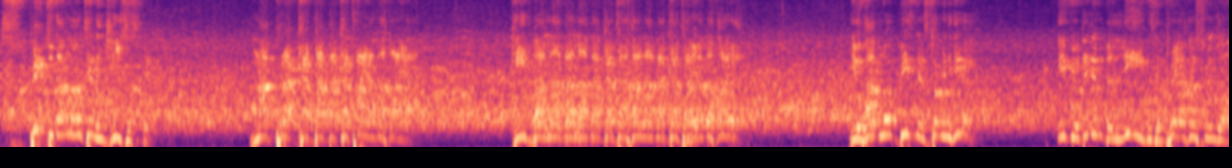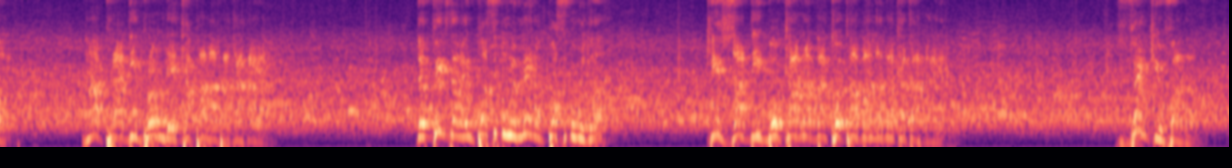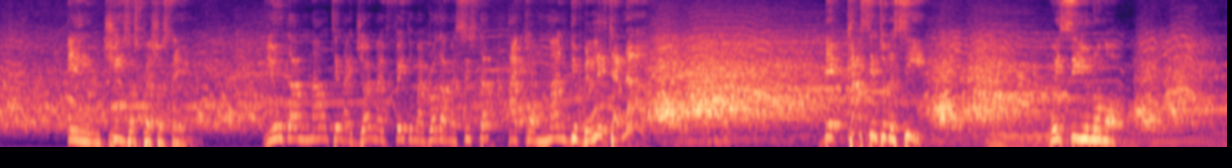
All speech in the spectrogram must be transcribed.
speak to that mountain in Jesus' name. You have no business coming here if you didn't believe it's a prayer answering God. The things that are impossible with men are possible with God. Thank you, Father. In Jesus' precious name. You, that mountain, I join my faith with my brother and my sister. I command you, be lifted now. Be cast into the sea. We see you no more.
